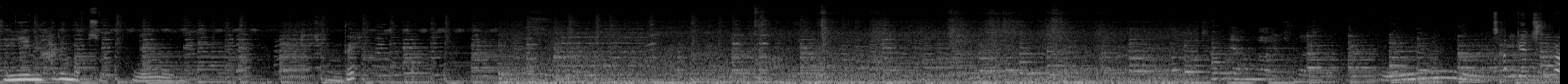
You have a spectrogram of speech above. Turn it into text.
오, 군인 할인. 오, 좋은데? 오, 참깨 추가.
